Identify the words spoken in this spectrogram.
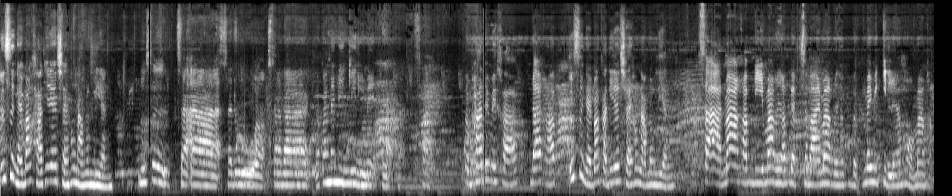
รู้สึกไงบ้างคะที่ได้ใช้ห้องน้ำโรงเรียน รู้สึกสะอาด สะดวก สบาย แล้วก็ไม่มีกลิ่นเหม็นค่ะค่ะ สัมภาษณ์ได้ไหมคะ ได้ครับ รู้สึกไงบ้างคะที่ได้ใช้ห้องน้ำโรงเรียน สะอาดมากครับ ดีมากเลยครับ แบบสบายมากเลยครับ แบบไม่มีกลิ่นเลยครับ หอมมากครับ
